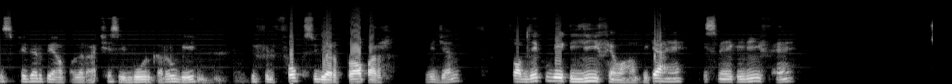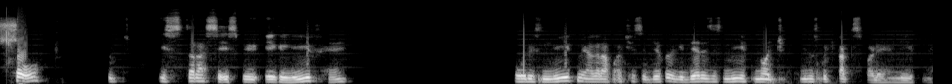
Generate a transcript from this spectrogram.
इस फिगर पे आप अगर अच्छे से गौर करोगे if will focus with your proper vision तो आप देखोगे एक लीफ है वहाँ पे। क्या है? इसमें एक लीफ है। सो so, इस तरह से इस पे एक लीफ है। और इस लीफ में अगर आप अच्छे से देखोगे देर इज़ इस लीफ नोच कुछ कट्स पड़े हैं लीफ में,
